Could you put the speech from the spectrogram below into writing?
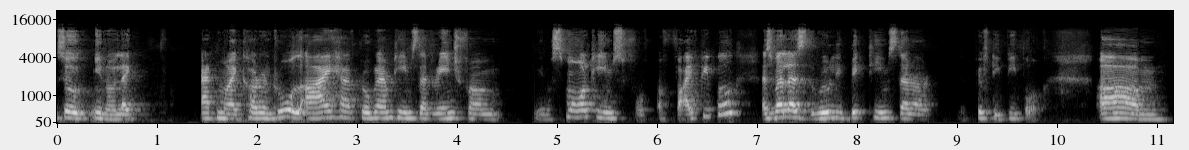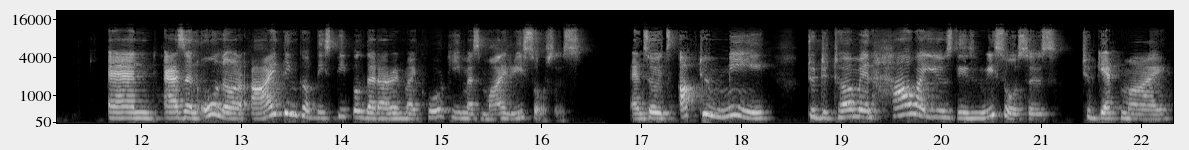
so you know, like at my current role, I have program teams that range from you know small teams of five people as well as really big teams that are 50 people. Um, and as an owner, I think of these people that are in my core team as my resources. And so it's up to me to determine how I use these resources to get my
